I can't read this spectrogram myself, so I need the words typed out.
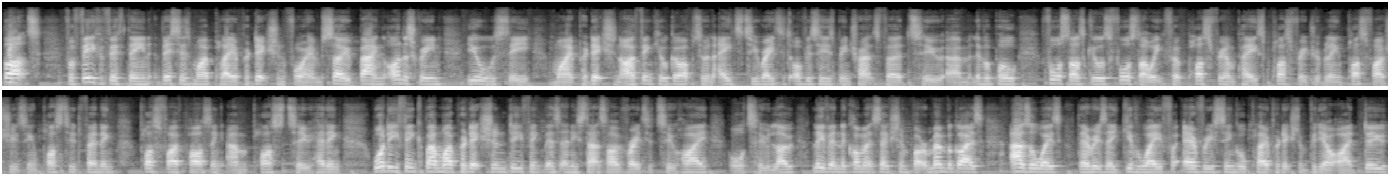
But for FIFA 15, this is my player prediction for him. So bang on the screen, you will see my prediction. I think he'll go up to an 82 rated. Obviously, he's been transferred to um, Liverpool. Four star skills, four star weak foot, plus three on pace, plus three dribbling, plus five shooting, plus two defending, plus five passing, and plus two heading. What do you think about my prediction? Do you think there's any stats I've rated too high or too low? Leave it in the comment section. But remember guys, as always, there is a giveaway for every single player prediction video I do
